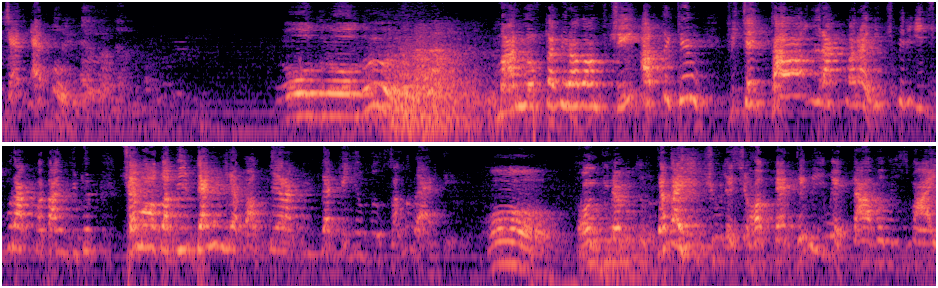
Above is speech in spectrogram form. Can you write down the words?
içerler oldu. Ne oldu ne oldu? Marius'ta bir avantçıyı şey, Abdükim Fişek ta Iraklara hiçbir iz bırakmadan gidip semada birdenbire patlayarak yüzlerce yıldız salıverdi. Oo. On dinamitus'ta da hiç şulesi hot tertemiz mehtabım İsmail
